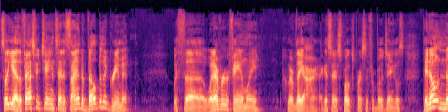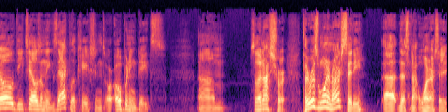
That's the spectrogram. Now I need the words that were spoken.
So yeah, the fast food chain said it signed a development agreement with uh, whatever family, whoever they are. I guess they're a spokesperson for Bojangles. They don't know details on the exact locations or opening dates. Um, so they're not sure. There is one in our city. Uh, that's not one in our city.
